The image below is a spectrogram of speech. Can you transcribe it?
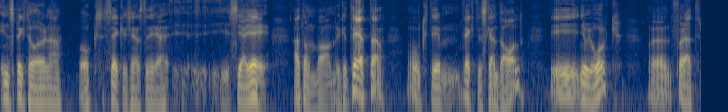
inspektörerna och säkerhetstjänsten i CIA att de var mycket täta och det väckte skandal i New York eh, för att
